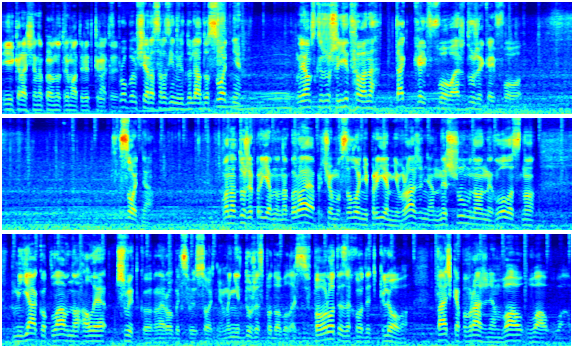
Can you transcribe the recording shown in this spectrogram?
Її краще, напевно, тримати відкритою. Так, спробуємо ще раз розгін від нуля до сотні. Ну я вам скажу, що їде вона так кайфово, аж дуже кайфово. Сотня. Вона дуже приємно набирає, причому в салоні приємні враження, не шумно, не голосно, м'яко, плавно, але швидко вона робить свою сотню. Мені дуже сподобалось. В повороти заходить кльово. Тачка по враженням вау, вау, вау.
